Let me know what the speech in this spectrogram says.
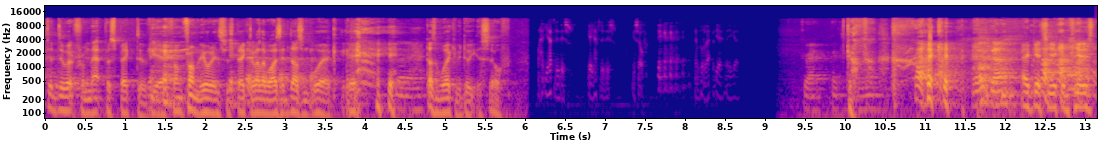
Have to do it from that perspective, yeah, from, from the audience perspective, otherwise it doesn't work. Yeah. It doesn't work if you do it yourself. great. Thanks for well done. That gets you confused.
